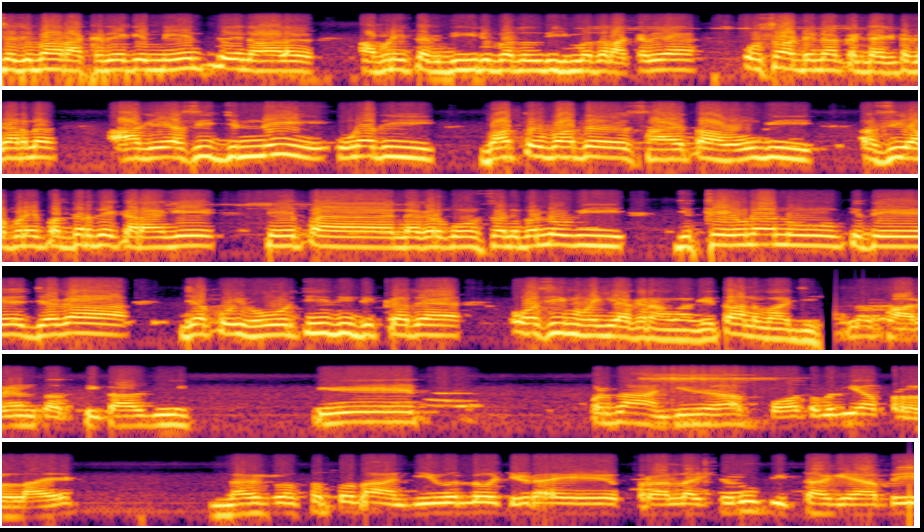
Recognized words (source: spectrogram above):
ਜਜ਼ਬਾ ਰੱਖਦੇ ਆ ਕਿ ਮਿਹਨਤ ਦੇ ਨਾਲ ਆਪਣੀ ਤਕਦੀਰ ਬਦਲਣ ਦੀ ਹਿੰਮਤ ਰੱਖਦੇ ਆ, ਉਹ ਸਾਡੇ ਨਾਲ ਕੰਟੈਕਟ ਕਰਨ। ਆਗੇ ਅਸੀਂ ਜਿੰਨੀ ਉਹਨਾਂ ਦੀ ਵੱਧ ਤੋਂ ਵੱਧ ਸਹਾਇਤਾ ਹੋਊਗੀ, ਅਸੀਂ ਆਪਣੇ ਪੱਧਰ ਤੇ ਕਰਾਂਗੇ ਤੇ ਨਗਰ ਕੌਂਸਲ ਵੱਲੋਂ ਵੀ ਜਿੱਥੇ ਉਹਨਾਂ ਨੂੰ ਕਿਤੇ ਜਗ੍ਹਾ ਜਾਂ ਕੋਈ ਹੋਰ ਚੀਜ਼ ਦੀ ਦਿੱਕਤ ਹੈ, ਉਹ ਅਸੀਂ ਮੁਹੱਈਆ ਕਰਾਵਾਂਗੇ। ਧੰਨਵਾਦ ਜੀ। ਸਾਰਿਆਂ ਨੂੰ ਸਤਿ ਸ੍ਰੀ ਅਕਾਲ ਜੀ। ਇਹ ਪ੍ਰਧਾਨ ਜੀ ਦਾ ਬਹੁਤ ਵਧੀਆ ਉਪਰਾਲਾ ਹੈ। ਨਗਰ ਕੌਂਸਲ ਪ੍ਰਧਾਨ ਜੀ ਵੱਲੋਂ ਜਿਹੜਾ ਇਹ ਉਪਰਾਲਾ ਸ਼ੁਰੂ ਕੀਤਾ ਗਿਆ ਵੀ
